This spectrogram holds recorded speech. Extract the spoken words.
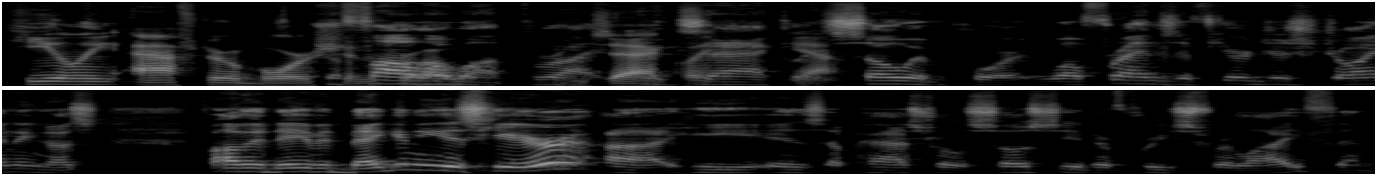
healing after abortion. The follow-up right? Exactly. Exactly. Yeah. So important. Well, friends, if you're just joining us, Father David Begany is here. Uh, he is a pastoral associate of Priests for Life, and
